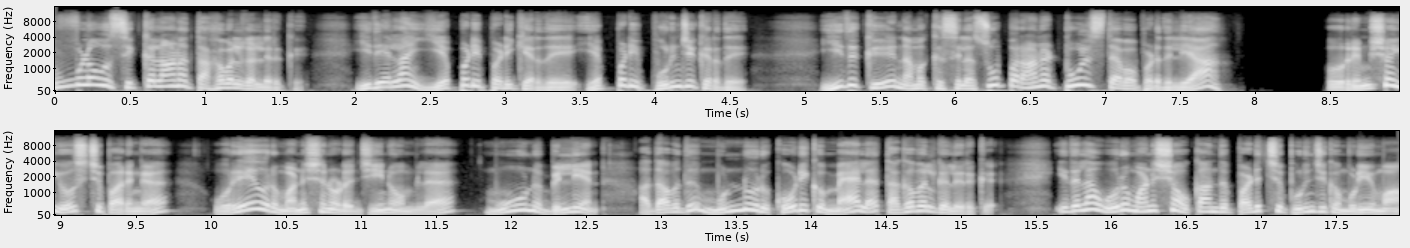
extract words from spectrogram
இவ்வளவு சிக்கலான தகவல்கள் இருக்கு. இதெல்லாம் எப்படி படிக்கிறது எப்படி புரிஞ்சுக்கிறது? இதுக்கு நமக்கு சில சூப்பரான டூல்ஸ் தேவைப்படுது இல்லையா? ஒரு நிமிஷம் யோசிச்சு பாருங்க. ஒரே ஒரு மனுஷனோட ஜீனோம்ல மூணு பில்லியன் அதாவது முந்நூறு கோடிக்கும் மேல தகவல்கள் இருக்கு. இதெல்லாம் ஒரு மனுஷன் உட்காந்து படிச்சு புரிஞ்சுக்க முடியுமா?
